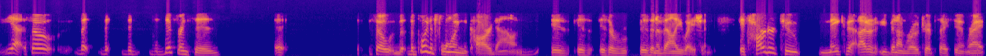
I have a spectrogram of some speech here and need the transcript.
yeah. So, but the the, the difference is, uh, so the, the point of slowing the car down is is is a is an evaluation. It's harder to make that. I don't. know. You've been on road trips, I assume, right?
